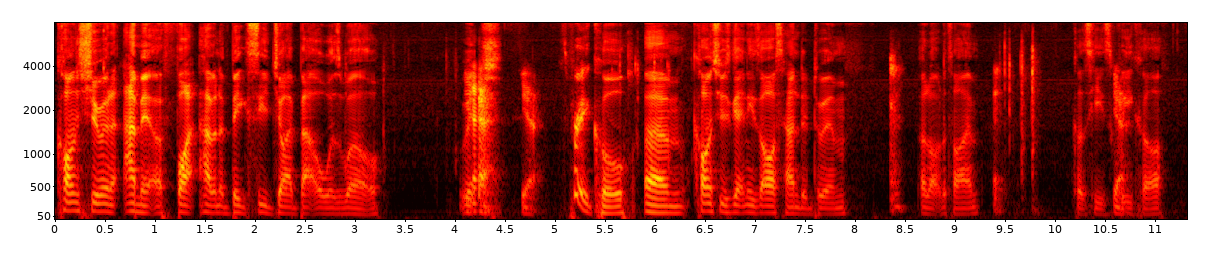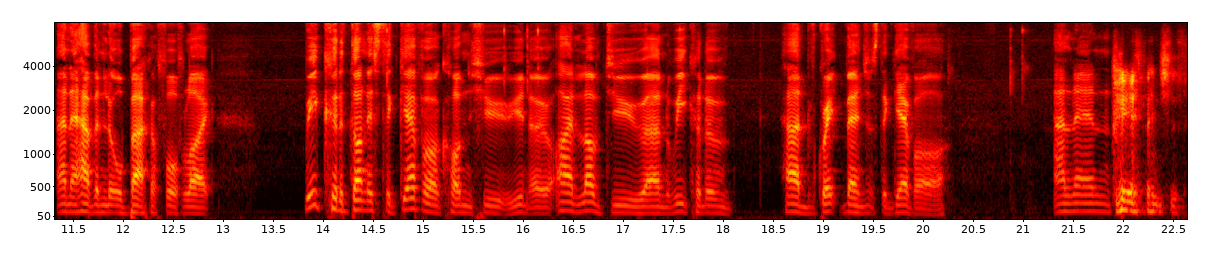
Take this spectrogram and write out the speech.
Khonshu and Ammit are fight having a big CGI battle as well. Which yeah, yeah, it's pretty cool. Um Khonshu's getting his ass handed to him a lot of the time. Because he's Yeah. weaker. And they're having a little back and forth like we could have done this together, Khonshu, you know, I loved you and we could have had great vengeance together. And then Great adventures.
